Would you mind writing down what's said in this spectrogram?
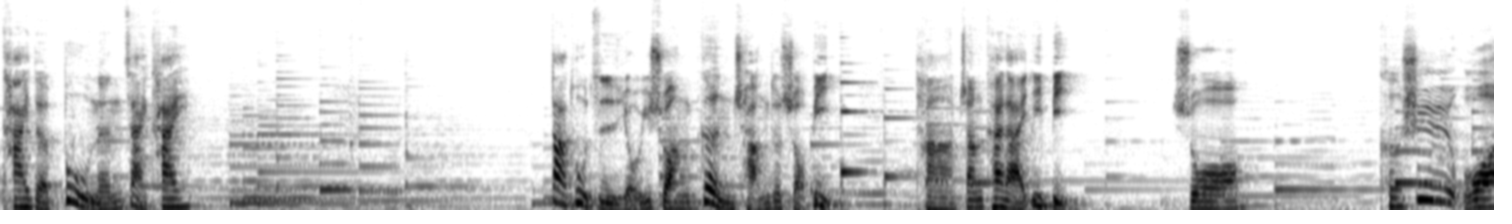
开的不能再开。大兔子有一双更长的手臂，它张开来一比，说：“可是我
